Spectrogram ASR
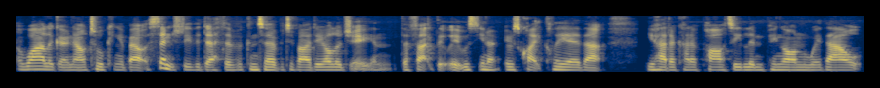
a while ago now talking about essentially the death of a conservative ideology and the fact that it was, you know, it was quite clear that you had a kind of party limping on without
